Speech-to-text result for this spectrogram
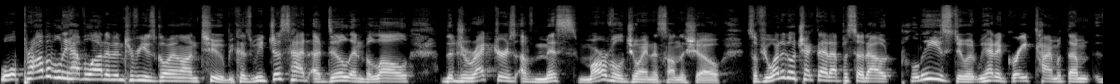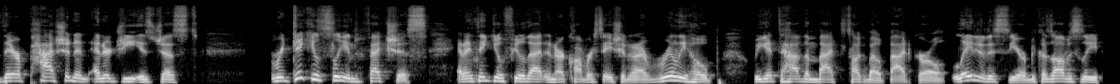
We'll probably have a lot of interviews going on too, because we just had Adil and Bilal, the directors of Miss Marvel, join us on the show. So if you want to go check that episode out, please do it. We had a great time with them. Their passion and energy is just ridiculously infectious. And I think you'll feel that in our conversation. And I really hope we get to have them back to talk about Batgirl later this year, because obviously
